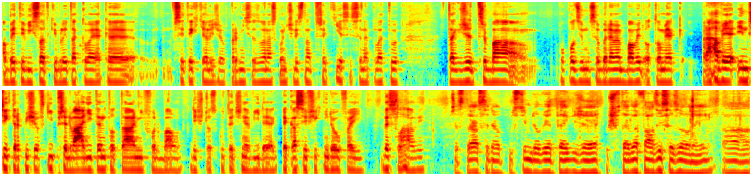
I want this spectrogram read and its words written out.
aby ty výsledky byly takové, jaké v City chtěli. Že? První sezóna skončili snad třetí, jestli se nepletu. Takže třeba po podzimu se budeme bavit o tom, jak právě Jindřich Trpišovský předvádí ten totální fotbal, když to skutečně vyjde, jak, jak asi všichni doufají ve slávy. Přesto já si neodpustím do větek, že už v této fázi sezóny a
